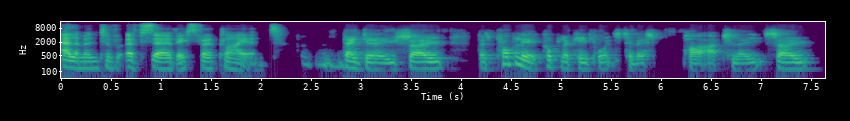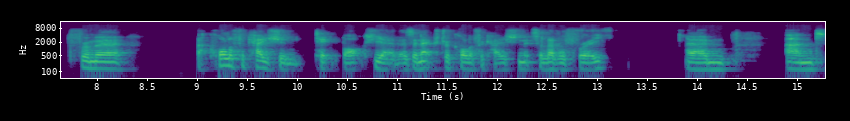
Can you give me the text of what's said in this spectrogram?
element of, of service for a client. They do. So there's probably a couple of key points to this part actually. So from a a qualification tick box, yeah, there's an extra qualification. It's a level three, um, and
